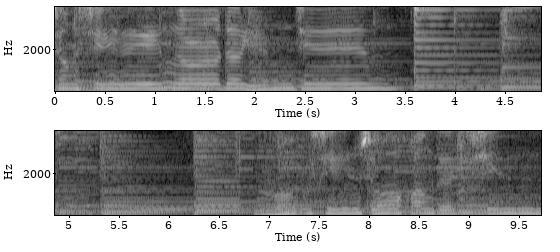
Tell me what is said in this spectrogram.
相信婴儿的眼睛，我不信说谎的心，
